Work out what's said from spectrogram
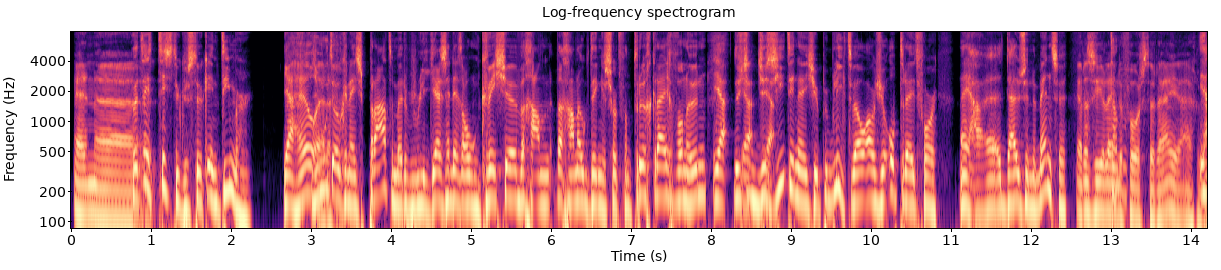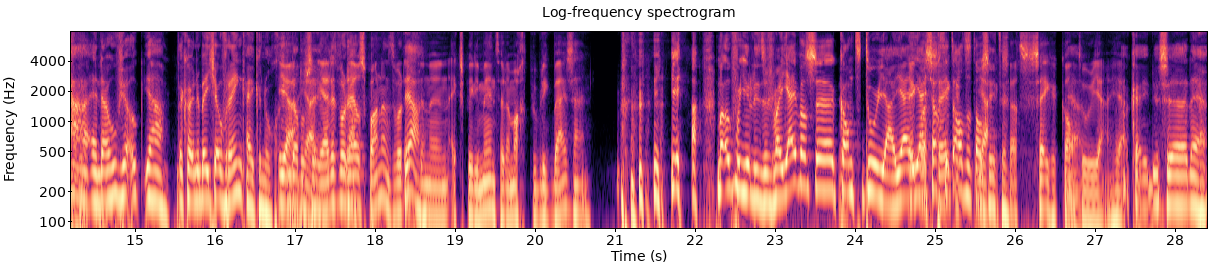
En, eh, het, is, het is natuurlijk een stuk intiemer. Ja, heel je erg. moet ook ineens praten met het publiek. Jij zei net al een quizje. We gaan, we gaan ook dingen soort van terugkrijgen van hun. ja, Dus ja, je, je ziet ineens je publiek. Terwijl als je optreedt voor nou ja, eh, duizenden mensen. Ja, dan zie je alleen dan- de voorste rijen eigenlijk. Ja, en daar hoef je ook. Ja, daar kan je een beetje overheen kijken nog. ja, dat ja, dit wordt heel spannend. Het wordt echt een, een experiment en daar mag het publiek bij zijn. ja, maar ook voor jullie dus. Maar jij was eh kant tour, ja. Jij, jij zag dit altijd al ja, zitten. Ik zag zeker kantoor, ja. ja. Oké, dus eh, nou ja,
